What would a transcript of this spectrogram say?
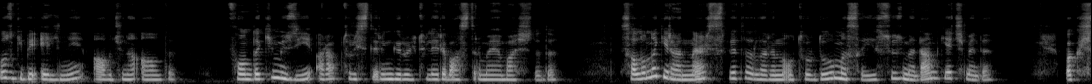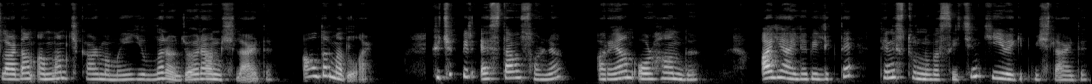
buz gibi elini avucuna aldı. Fondaki müziği Arap turistlerin gürültüleri bastırmaya başladı. Salona girenler Svetaların oturduğu masayı süzmeden geçmedi. Bakışlardan anlam çıkarmamayı yıllar önce öğrenmişlerdi. Aldırmadılar. Küçük bir esten sonra arayan Orhan'dı. Alya ile birlikte tenis turnuvası için Kiev'e gitmişlerdi.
